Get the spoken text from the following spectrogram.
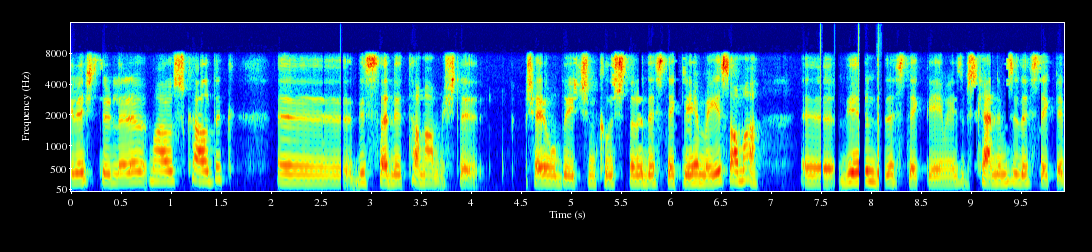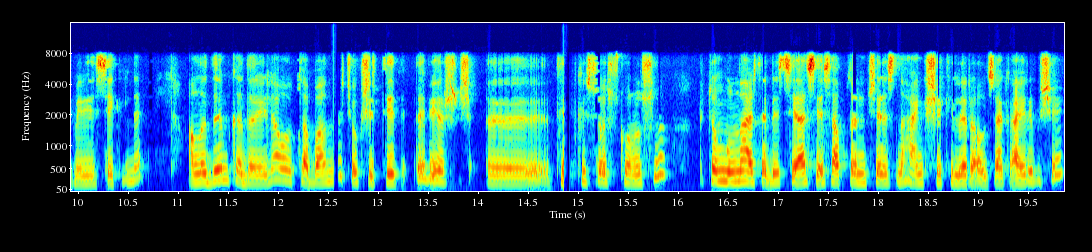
eleştirilere maruz kaldık. Ee, biz hani tamam işte şey olduğu için kılıçları destekleyemeyiz ama e, diğerini de destekleyemeyiz. Biz kendimizi desteklemeliyiz şeklinde. Anladığım kadarıyla o tabanda çok ciddi de bir e, tepki söz konusu. Bütün bunlar tabii siyasi hesapların içerisinde hangi şekilleri alacak ayrı bir şey.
